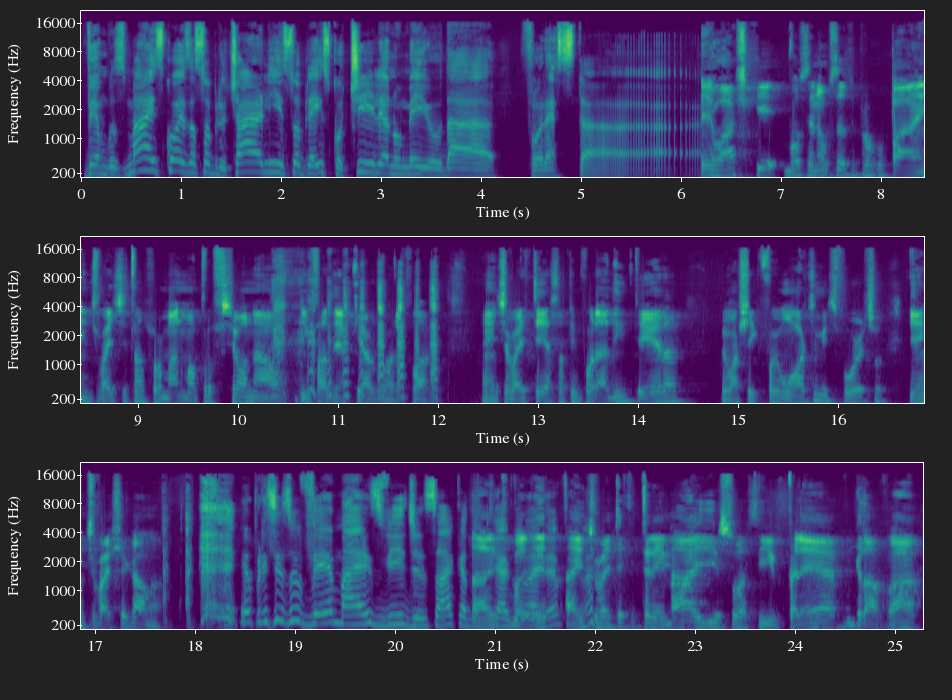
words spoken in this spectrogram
vemos mais coisas sobre o Charlie e sobre a escotilha no meio da floresta. Eu acho que você não precisa se preocupar, a gente vai te transformar numa profissional em fazer aqui agora, Flávio. A gente vai ter essa temporada inteira. Eu achei que foi um ótimo esforço e a gente vai chegar lá. Eu preciso ver mais vídeos, saca? A Daqui vai, agora. a gente vai ter que treinar isso, assim, pré-gravar.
